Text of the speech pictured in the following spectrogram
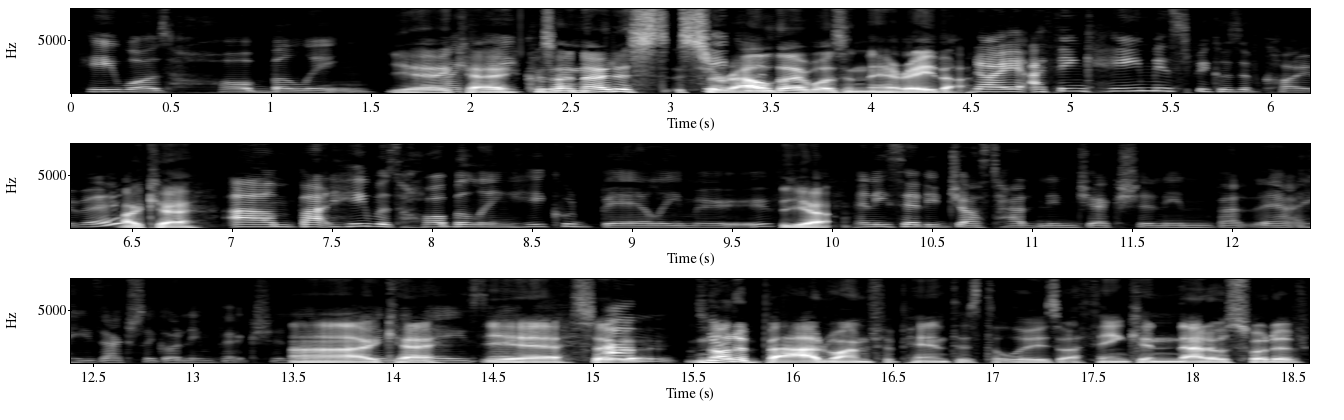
He was hobbling. Yeah, okay. Because could- I noticed Ciraldo wasn't there either. No, I think he missed because of COVID. Okay. Um, but he was hobbling. He could barely move. Yeah. And he said he just had an injection in, but now he's actually got an infection. in- Ah, in the okay. knee, so- yeah. So um, not a bad one for Panthers to lose, I think, and that'll sort of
